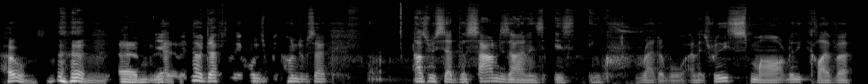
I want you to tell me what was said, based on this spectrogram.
home Mm. um Yeah, really. no, definitely, hundred percent. As we said, the sound design is is incredible, and it's really smart, really clever.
